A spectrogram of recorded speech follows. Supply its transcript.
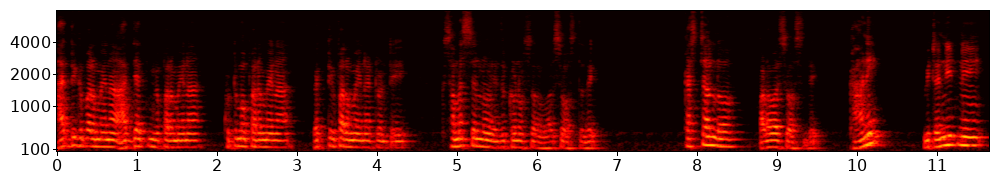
ఆర్థికపరమైన ఆధ్యాత్మికపరమైన కుటుంబపరమైన వ్యక్తిపరమైనటువంటి సమస్యలను ఎదుర్కొనవలసి వస్తుంది. కష్టాల్లో పడవలసి వస్తుంది. కానీ వీటన్నిటిని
